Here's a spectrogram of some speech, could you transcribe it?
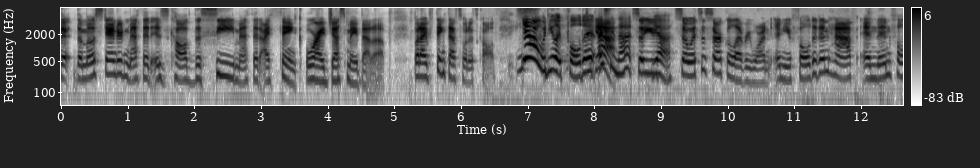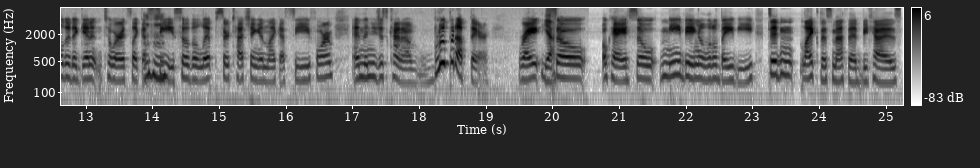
the the most standard method is called the C method, I think, or I just made that up, but I think that's what it's called. Yeah, when you like fold it. Yeah. I've seen that. So you Yeah. so it's a circle, everyone, and you fold it in half and then fold it again to where it's like a C. Mm-hmm. So the lips are touching in like a C form, and then you just kind of bloop it up there, right? Yeah. So okay, so me being a little baby didn't like this method because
